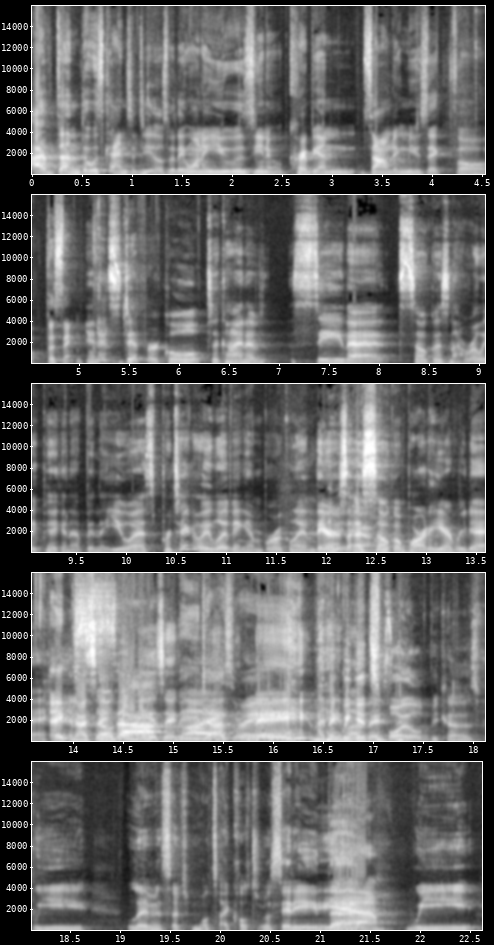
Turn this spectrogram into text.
I've done those kinds of deals where they want to use, you know, Caribbean sounding music for the sync. And it's difficult to kind of see that soca's not really picking up in the U.S., particularly living in Brooklyn. There's Yeah. a soca party every day. And I think- soca music, like, Desiree. they, I think we get it. spoiled because we live in such a multicultural city that Yeah. we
